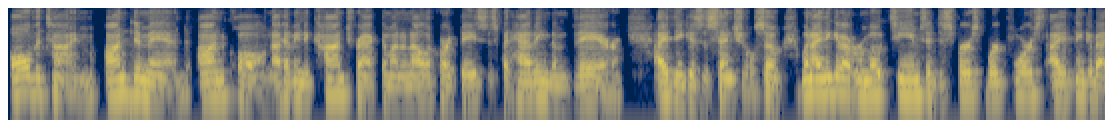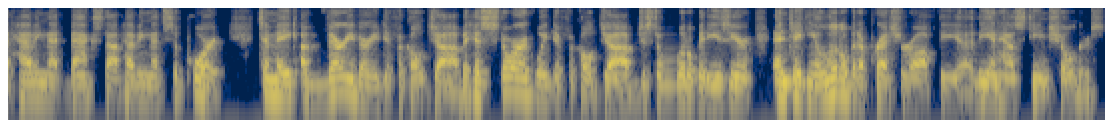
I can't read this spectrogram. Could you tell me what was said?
all the time, on demand, on call, not having to contract them on an a la carte basis, but having them there, I think is essential. So when I think about remote teams, a dispersed workforce, I think about having that backstop, having that support to make a very, very difficult job, a historically difficult job, just a little bit easier and taking a little bit of pressure off the, uh, the in-house team's shoulders.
